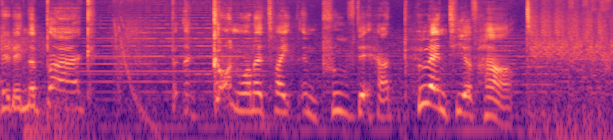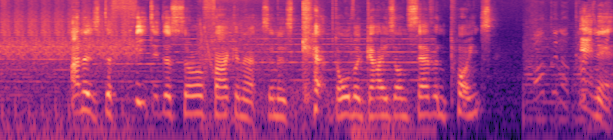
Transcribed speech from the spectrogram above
Had it in the bag, but the Gondwanatitan proved it had plenty of heart. And has defeated the Saurophaganax and has kept all the guys on 7 points in it.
